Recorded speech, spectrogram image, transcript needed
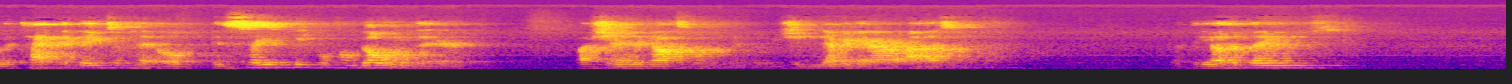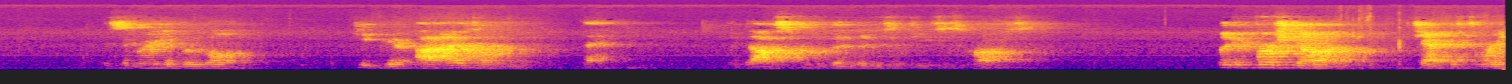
to attack the gates of hell and save people from going there by sharing the gospel with them. We should never get our eyes on that. But the other things, disagree and move on. Keep your eyes on that, the gospel, the good news of Jesus Christ. Look at First John chapter 3.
